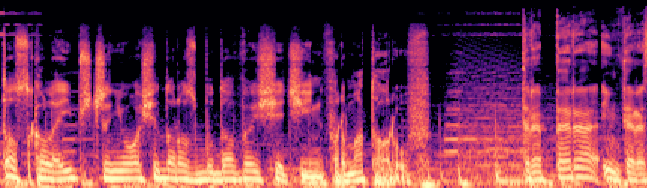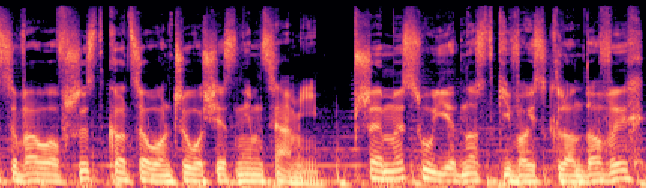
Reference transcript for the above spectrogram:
To z kolei przyczyniło się do rozbudowy sieci informatorów. Treppera interesowało wszystko, co łączyło się z Niemcami. Przemysł, jednostki wojsk lądowych,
